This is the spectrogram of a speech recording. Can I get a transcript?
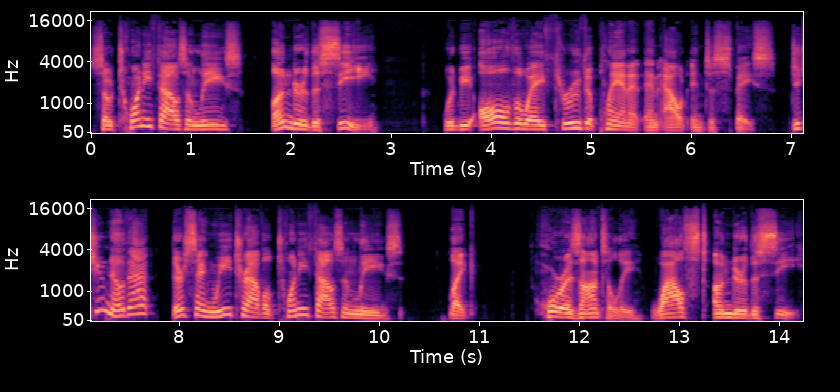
So 20,000 leagues under the sea would be all the way through the planet and out into space. Did you know that? They're saying we traveled 20,000 leagues, like horizontally, whilst under the sea.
